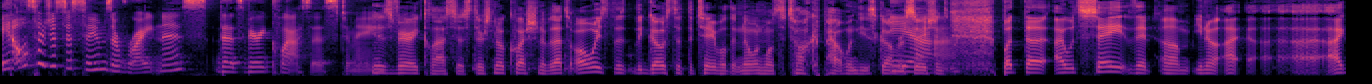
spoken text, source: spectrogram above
It also just assumes a rightness that's very classist to me. It is very classist. There's no question of it. That's always the, the ghost at the table that no one wants to talk about in these conversations. Yeah. But the I would say that um, you know I, I,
